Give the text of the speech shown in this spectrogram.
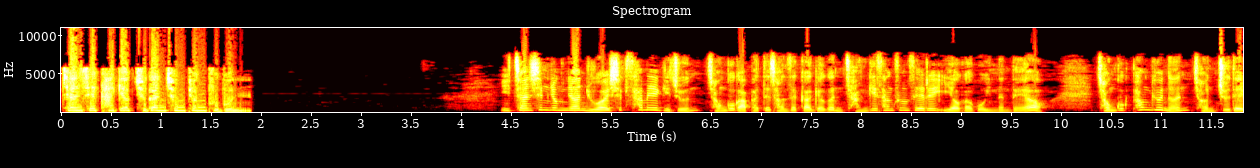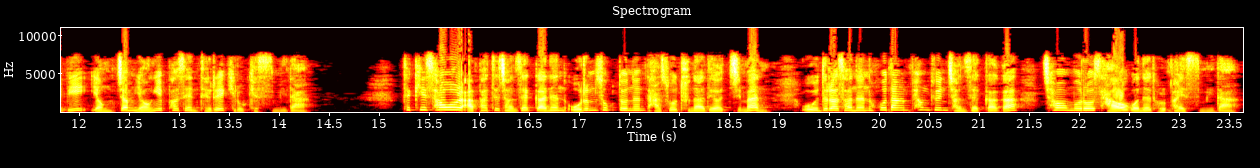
전세 가격 주간 총평 부분 2016년 6월 13일 기준 전국 아파트 전세 가격은 장기 상승세를 이어가고 있는데요. 전국 평균은 전주 대비 0.02%를 기록했습니다. 특히 서울 아파트 전세가는 오름 속도는 다소 둔화되었지만 올 들어서는 호당 평균 전세가가 처음으로 4억 원을 돌파했습니다.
